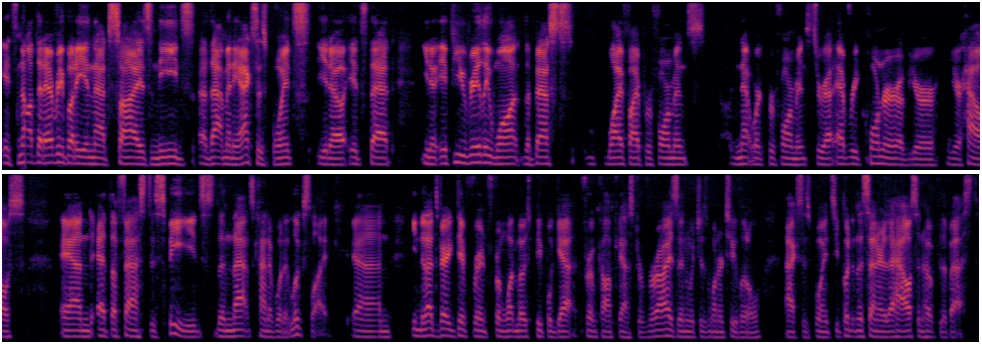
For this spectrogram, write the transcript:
it's not that everybody in that size needs uh, that many access points. You know it's that you know if you really want the best wi-fi performance network performance throughout every corner of your your house and at the fastest speeds then that's kind of what it looks like and you know that's very different from what most people get from comcast or verizon which is one or two little access points you put in the center of the house and hope for the best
